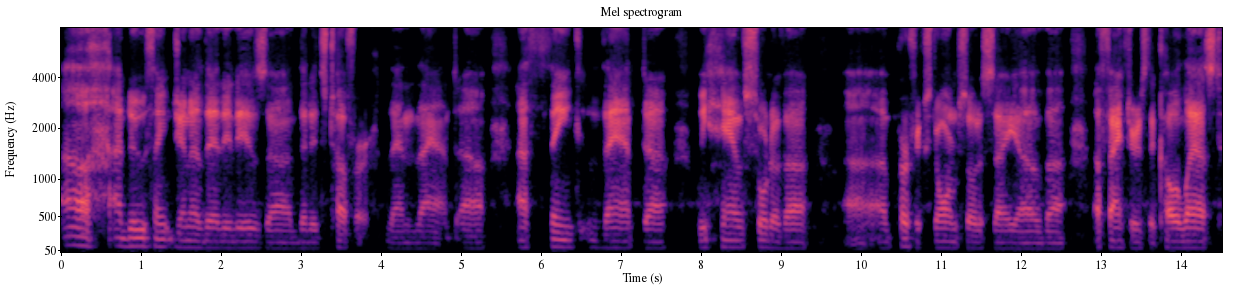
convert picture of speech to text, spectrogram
Uh, I do think, Gina, that it is uh, that it's tougher than that. Uh, I think that uh, we have sort of a, a, perfect storm, so to say, of, uh, of factors that coalesced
